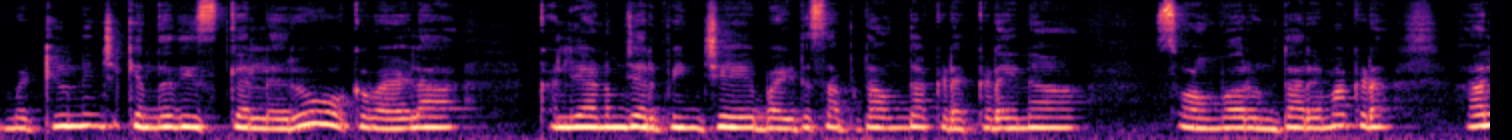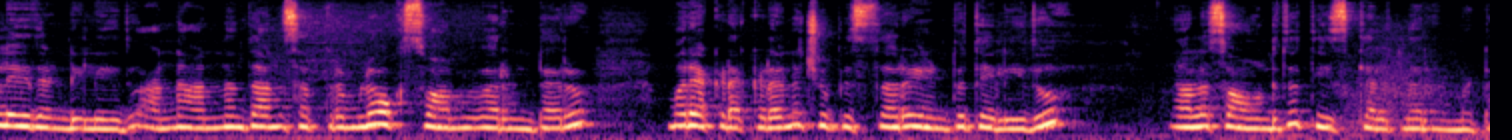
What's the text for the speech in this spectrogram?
మెట్ల నుంచి కింద తీసుకెళ్ళారు. ఒకవేళ కళ్యాణం జరిపించే బయట సపట ఉంది. అక్కడ ఎక్కడైనా స్వామివారు ఉంటారేమో అక్కడ. లేదండి లేదు. అన్న అన్నదాన సత్రంలో ఒక స్వామివారు ఉంటారు. మరి అక్కడెక్కడైనా చూపిస్తారో ఏంటో తెలియదు అలా సౌండ్తో తీసుకెళ్తున్నారనమాట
